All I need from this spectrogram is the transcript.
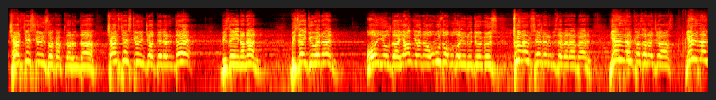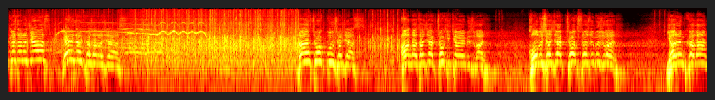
Çerkezköy'ün sokaklarında, Çerkezköy'ün caddelerinde bize inanan, bize güvenen, 10 yılda yan yana omuz omuza yürüdüğümüz tüm hemşehrilerimizle beraber yeniden kazanacağız, yeniden kazanacağız, yeniden kazanacağız. Daha çok buluşacağız. Anlatacak çok hikayemiz var. Konuşacak çok sözümüz var. Yarım kalan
